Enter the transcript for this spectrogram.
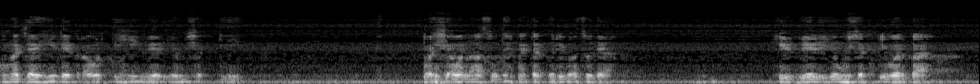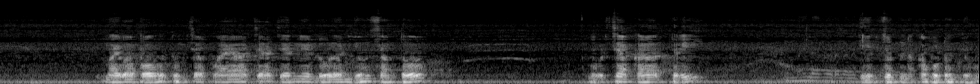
कुणाच्याही लेकरावरती ही वेळ येऊ शकते. पैशावाला असू द्या नाही तर गरीब असू द्या. ही वेळ येऊ शकते बर का? मायबापाहो तुमच्या पायाच्या चरणी लोळण घेऊन सांगतो. पुढच्या काळात तरी एकजूट नका फुटून देऊ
